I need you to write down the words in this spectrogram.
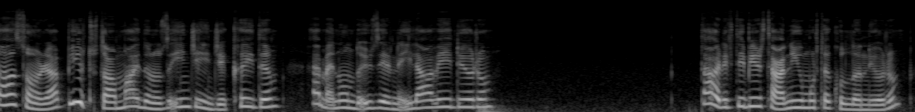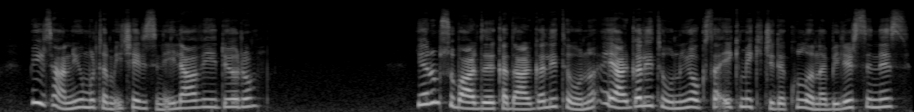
Daha sonra bir tutam maydanozu ince ince kıydım. Hemen onu da üzerine ilave ediyorum. Tarifte bir tane yumurta kullanıyorum. Bir tane yumurtamı içerisine ilave ediyorum. Yarım su bardağı kadar galeta unu, eğer galeta unu yoksa ekmek içi de kullanabilirsiniz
